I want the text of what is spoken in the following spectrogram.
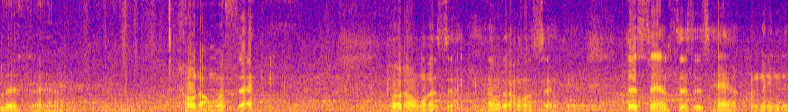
Listen, hold on one second. Hold on one second. Hold on one second. The census is happening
